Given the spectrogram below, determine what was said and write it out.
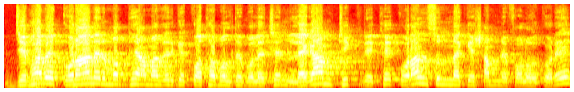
যেভাবে কোরআনের মধ্যে আমাদেরকে কথা বলতে বলেছেন, লেগাম ঠিক রেখে কোরআন সুন্নাকে সামনে ফলো করে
